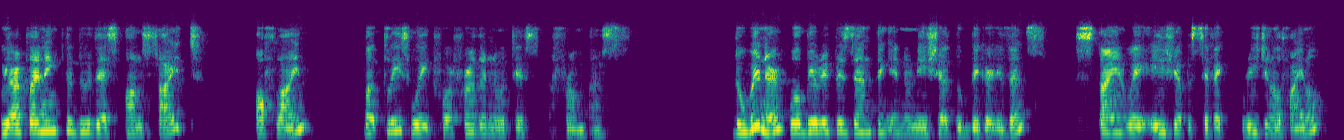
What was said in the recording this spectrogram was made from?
We are planning to do this on site, offline, but please wait for further notice from us. The winner will be representing Indonesia to bigger events, Steinway Asia Pacific Regional Final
